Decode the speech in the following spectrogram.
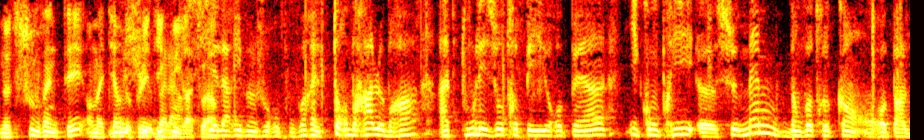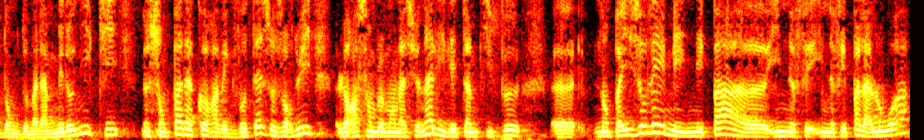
notre souveraineté en matière de politique migratoire. Si elle arrive un jour au pouvoir, elle tordra le bras à tous les autres pays européens, y compris ceux même dans votre camp. On reparle donc de Madame Mélanie, qui ne sont pas d'accord avec vos thèses aujourd'hui. Le Rassemblement national, il est un petit peu, euh, non pas isolé, mais il n'est pas, euh, il ne fait, il ne fait pas la loi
